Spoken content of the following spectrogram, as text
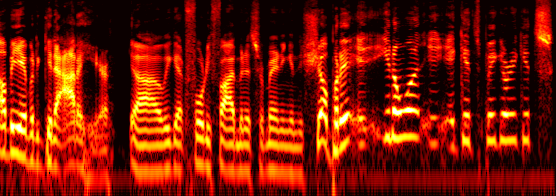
I'll be able to get out of here. Uh, we got forty-five minutes remaining in the show, but it, it, you know what? It, it gets bigger. It gets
